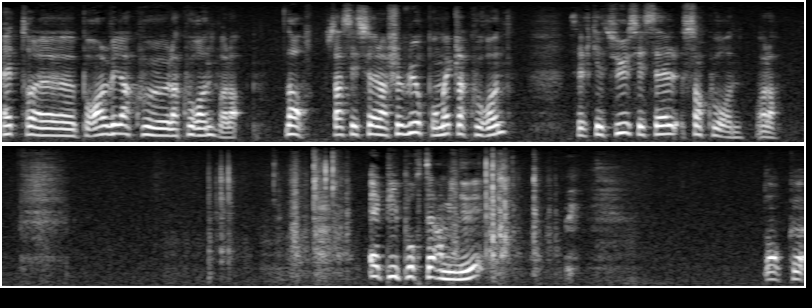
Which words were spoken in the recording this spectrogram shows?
mettre euh, pour enlever la, couronne, voilà. Non, ça c'est la chevelure pour mettre la couronne. Celle qui est dessus, c'est celle sans couronne, voilà. Et puis pour terminer, donc euh,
